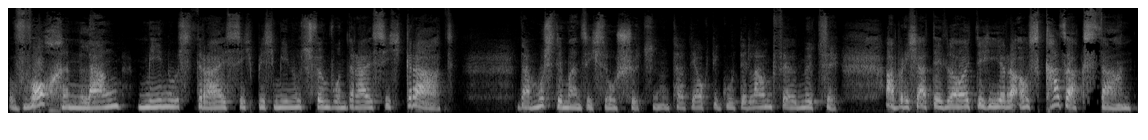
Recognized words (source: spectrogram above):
wochenlang minus 30 bis minus 35 Grad. Da musste man sich so schützen und hatte auch die gute Lammfellmütze. Aber ich hatte Leute hier aus Kasachstan,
